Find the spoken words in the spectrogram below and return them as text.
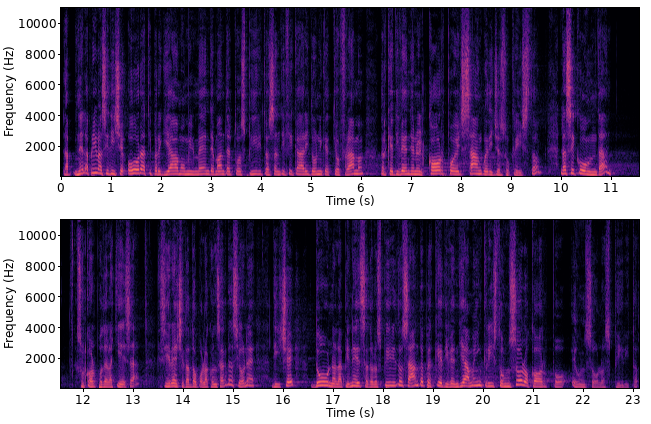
la, nella prima si dice ora ti preghiamo umilmente, manda il tuo Spirito a santificare i doni che ti offriamo perché diventino il corpo e il sangue di Gesù Cristo. La seconda, sul corpo della Chiesa, che si recita dopo la consacrazione, dice dona la pienezza dello Spirito Santo perché diventiamo in Cristo un solo corpo e un solo Spirito.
